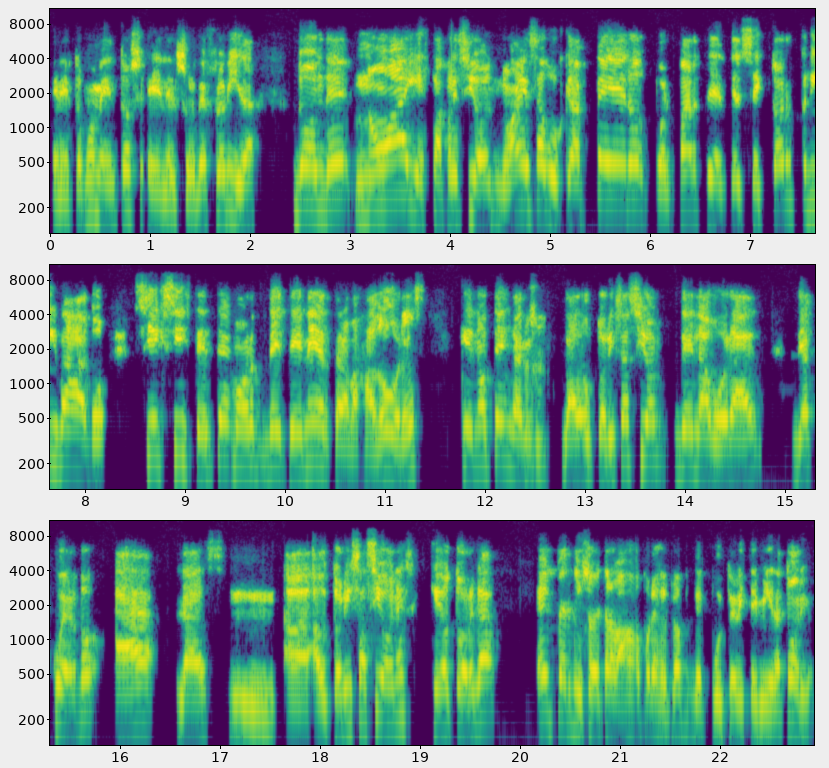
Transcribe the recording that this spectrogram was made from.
en estos momentos en el sur de Florida, donde no hay esta presión, no hay esa búsqueda, pero por parte del sector privado sí existe el temor de tener trabajadores que no tengan la autorización de laboral de acuerdo a las mm, autorizaciones que otorga el permiso de trabajo, por ejemplo, desde el punto de vista inmigratorio.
